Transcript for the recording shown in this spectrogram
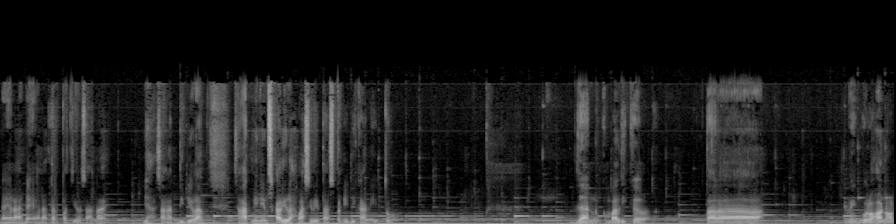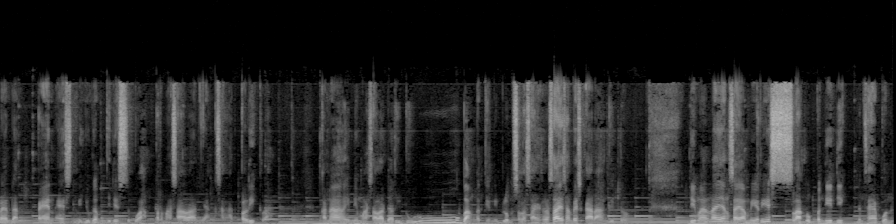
daerah-daerah terpencil sana ya sangat dibilang sangat minim sekali lah fasilitas pendidikan itu. Dan kembali ke para guru honorer dan PNS ini juga menjadi sebuah permasalahan yang sangat pelik lah. Karena ini masalah dari dulu banget ini belum selesai selesai sampai sekarang gitu. Di mana yang saya miris selaku pendidik dan saya pun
